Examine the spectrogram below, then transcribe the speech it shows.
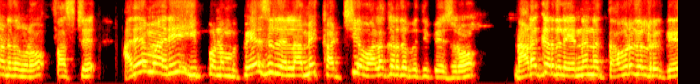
நடந்துக்கணும் ஃபர்ஸ்ட் அதே மாதிரி இப்ப நம்ம பேசுறது எல்லாமே கட்சியை வளர்க்கறத பத்தி பேசுறோம். நடக்கிறதுல என்னென்ன தவறுகள் இருக்கு?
